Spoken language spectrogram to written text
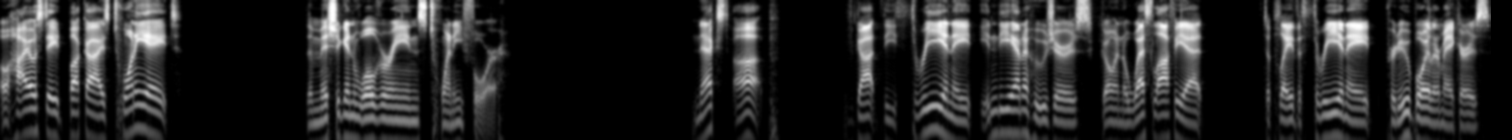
Ohio State Buckeyes 28, the Michigan Wolverines 24. Next up, we've got the 3 and 8 Indiana Hoosiers going to West Lafayette to play the 3 and 8 Purdue Boilermakers.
